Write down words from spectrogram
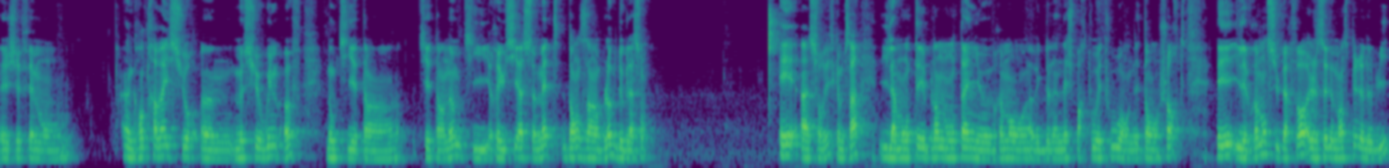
et j'ai fait mon, un grand travail sur Monsieur Wim Hof, donc qui est, un, qui est un homme qui réussit à se mettre dans un bloc de glaçons et à survivre comme ça. Il a monté plein de montagnes vraiment avec de la neige partout et tout en étant en short. Et il est vraiment super fort j'essaie de m'inspirer de lui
